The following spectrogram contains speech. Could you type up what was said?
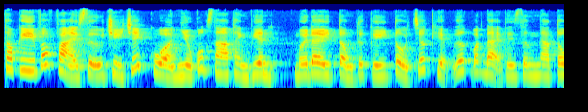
Sau khi vấp phải sự chỉ trích của nhiều quốc gia thành viên, mới đây Tổng thư ký Tổ chức Hiệp ước Bắc Đại Tây Dương NATO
